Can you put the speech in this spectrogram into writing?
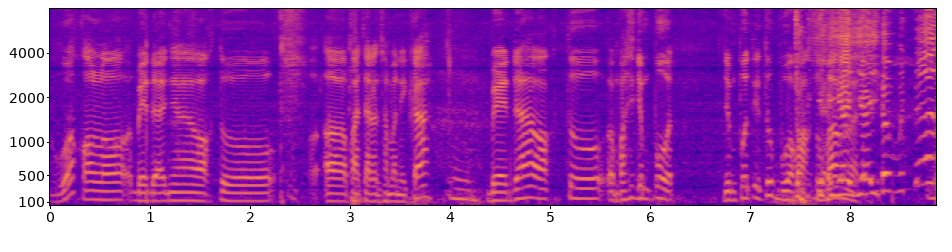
Gue kalau bedanya waktu eh, pacaran sama nikah, beda waktu yang pasti jemput. Jemput itu buang waktu Iya banget. iya iya benar.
